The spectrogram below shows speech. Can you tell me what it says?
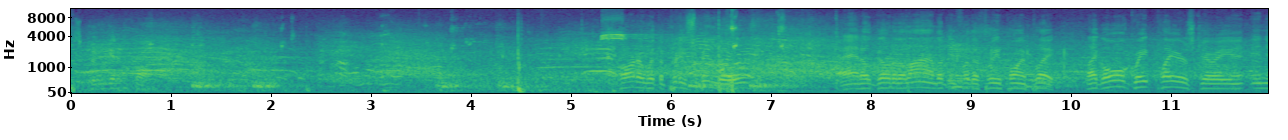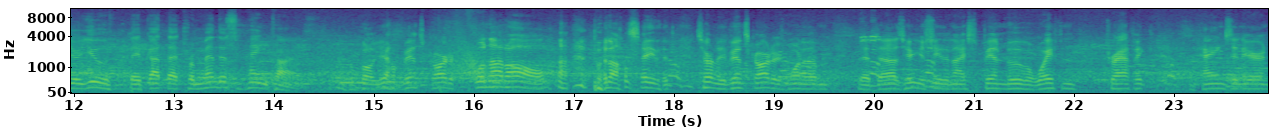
Just couldn't get it fall. Carter with the pretty spin move. And he'll go to the line looking for the three-point play. Like all great players, Gary, in, their youth, they've got that tremendous hang time. Well, yeah, Vince Carter. Well, not all, but I'll say that certainly Vince Carter is one of them that does. Here you see the nice spin move away from traffic, hangs in there and,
